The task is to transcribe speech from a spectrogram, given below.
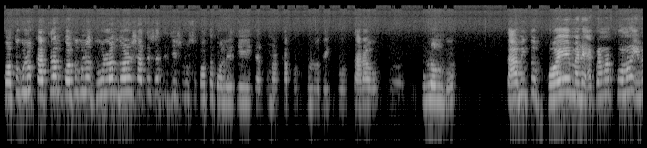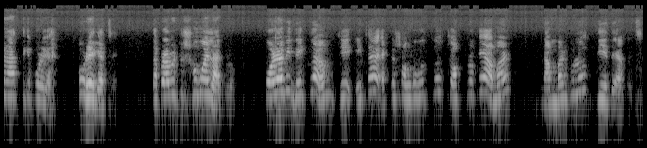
কতগুলো কাটলাম, কতগুলো ধরলাম, ধরার সাথে সাথে যে সমস্ত কথা বলে যে এটা তোমার কাপড় খুলো দেখব, তারাও উলঙ্গ, তা আমি তো ভয়ে মানে একবার আমার ফোনও ইভেন হাত থেকে পড়ে পড়ে গেছে। তারপর একটু সময় লাগল। পরে আমি দেখলাম যে এটা একটা সংঘবদ্ধ চক্রকে আমার নাম্বারগুলো দিয়ে দেয়া হয়েছে।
